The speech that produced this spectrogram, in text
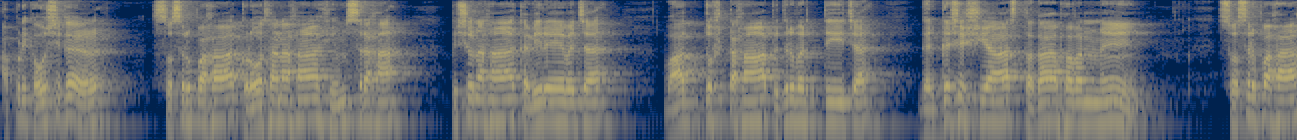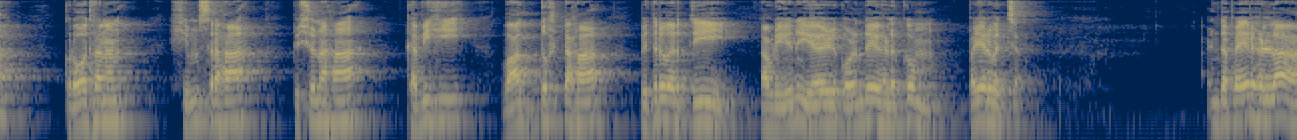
அப்படி கௌஷிகர் ஸ்வஸ்ருபா குரோதனா ஹிம்ஸ்ரஹா பிஷுனஹா கவிரேவச்ச வாக்துஷ்டா பிதிருவர்த்தி ச கர்கசிஷ்யாஸ்ததாபவன். ஸ்வஸ்ருபா குரோதனன் ஹிம்ஸ்ரா பிஷுனா கவி வாக்துஷ்டா பிதிருவர்த்தி அப்படின்னு ஏழு குழந்தைகளுக்கும் பெயர் வச்சேன் இந்த பெயர்கள்லாம்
